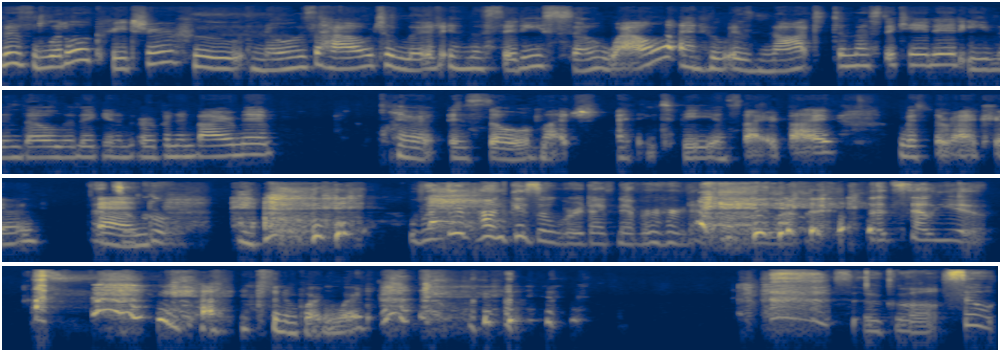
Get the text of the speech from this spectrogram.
this little creature who knows how to live in the city so well and who is not domesticated, even though living in an urban environment, there is so much, I think, to be inspired by with the raccoon. That's and, so cool. punk is a word I've never heard of. I love it. That's so you. yeah, it's an important word. so cool. So,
